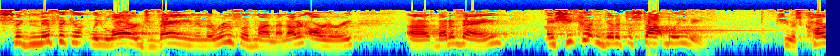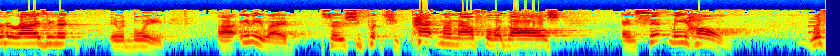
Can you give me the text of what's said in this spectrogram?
significantly large vein in the roof of my mouth, not an artery, uh, but a vein, and she couldn't get it to stop bleeding. She was cauterizing it, it would bleed. Uh, anyway, so she put, she packed my mouth full of galls and sent me home with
